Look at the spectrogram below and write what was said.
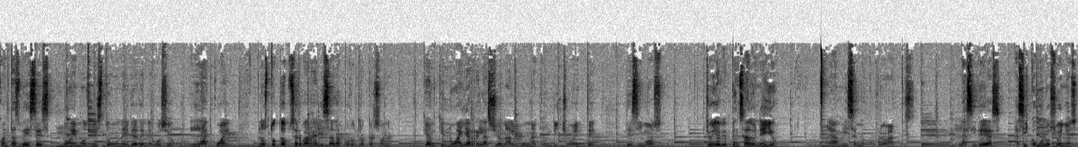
¿Cuántas veces no hemos visto una idea de negocio la cual nos toca observar realizada por otra persona, que aunque no haya relación alguna con dicho ente, decimos, yo ya había pensado en ello, a mí se me ocurrió antes. Las ideas, así como los sueños,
